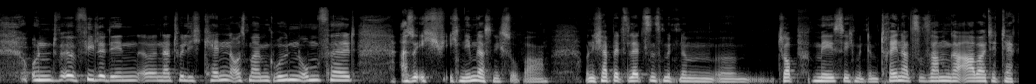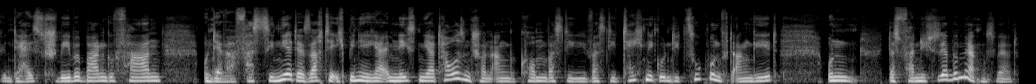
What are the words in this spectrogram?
und äh, viele den äh, natürlich kennen aus meinem grünen Umfeld. Also ich, ich nehme das nicht so wahr. Und ich habe jetzt letztens mit einem äh, Jobmäßig mit einem Trainer zusammengearbeitet, der, der heißt Schwebebahn gefahren und der war fasziniert. Der sagte, ich bin hier ja im nächsten Jahrtausend schon angekommen, was die, was die Technik und die Zukunft angeht. Und das fand ich sehr bemerkenswert.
